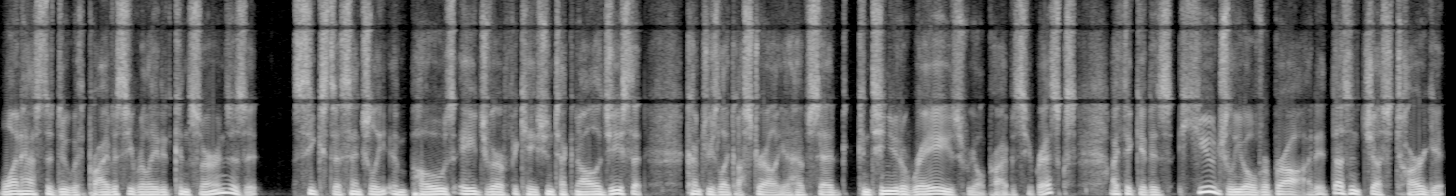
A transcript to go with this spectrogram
One has to do with privacy related concerns. Is it seeks to essentially impose age verification technologies that countries like Australia have said continue to raise real privacy risks. I think it is hugely overbroad. It doesn't just target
